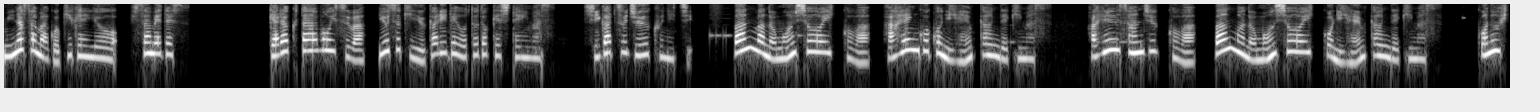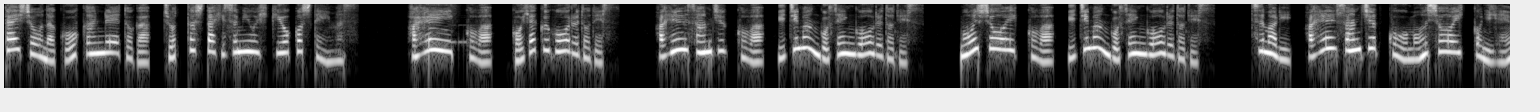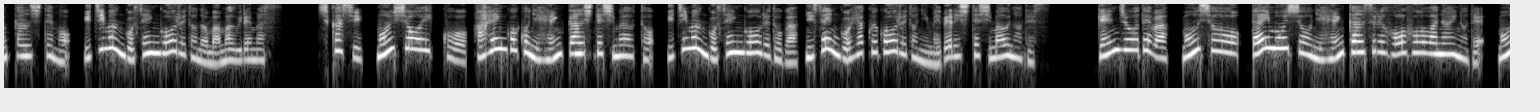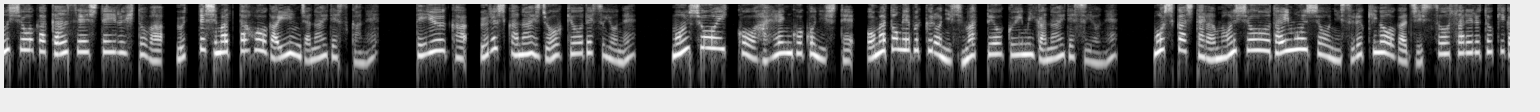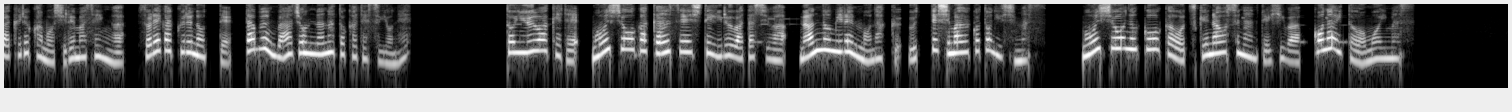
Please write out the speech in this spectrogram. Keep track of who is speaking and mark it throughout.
Speaker 1: 皆様ごきげんよう、ひさめです。キャラクターボイスは、ゆずきゆかりでお届けしています。4月19日、バンマの紋章1個は、破片5個に変換できます。破片30個は、バンマの紋章1個に変換できます。この非対称な交換レートが、ちょっとした歪みを引き起こしています。破片1個は、500ゴールドです。破片30個は、1万5000ゴールドです。紋章1個は、1万5000ゴールドです。つまり、破片30個を紋章1個に変換しても、1万5000ゴールドのまま売れます。しかし、紋章1個を破片5個に変換してしまうと、1万5000ゴールドが2500ゴールドに目減りしてしまうのです。現状では、紋章を大紋章に変換する方法はないので、紋章が完成している人は、売ってしまった方がいいんじゃないですかね。っていうか、売るしかない状況ですよね。紋章1個を破片5個にして、おまとめ袋にしまっておく意味がないですよね。もしかしたら紋章を大紋章にする機能が実装される時が来るかもしれませんが、それが来るのって多分バージョン7とかですよね。というわけで、紋章が完成している私は何の未練もなく売ってしまうことにします。紋章の効果を付け直すなんて日は来ないと思います。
